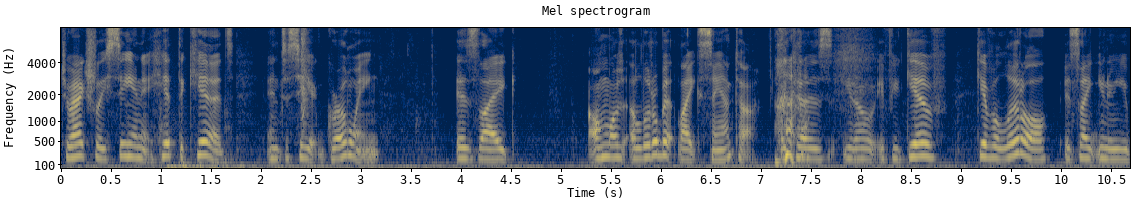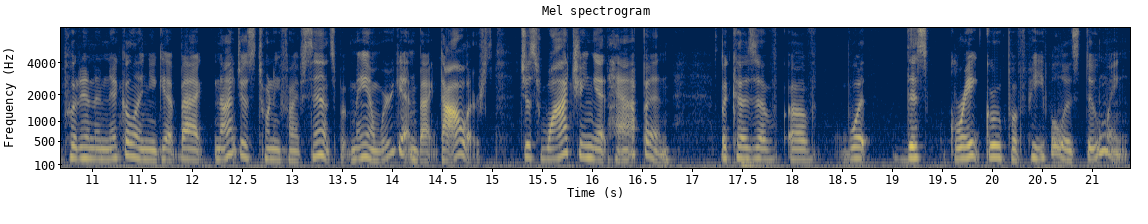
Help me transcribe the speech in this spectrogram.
To actually see and it hit the kids and to see it growing is like almost a little bit like Santa because you know if you give give a little it's like you know you put in a nickel and you get back not just 25 cents but man we're getting back dollars just watching it happen because of of what this great group of people is doing.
